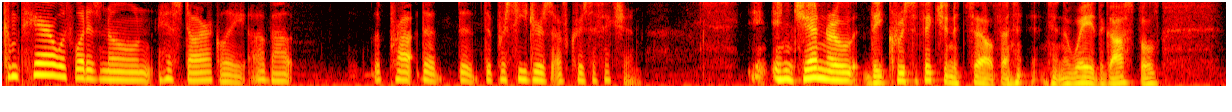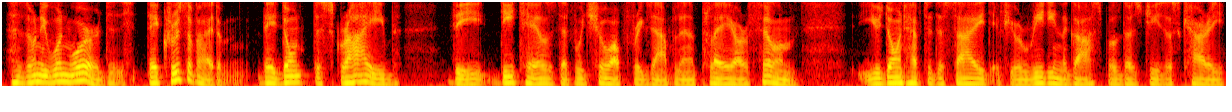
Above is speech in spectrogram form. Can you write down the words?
compare with what is known historically about the, pro- the, the, the procedures of crucifixion? In, in general, the crucifixion itself, and in a way, the Gospel has only one word. They crucified him. They don't describe the details that would show up, for example, in a play or a film. You don't have to decide if you're reading the gospel, does Jesus carry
